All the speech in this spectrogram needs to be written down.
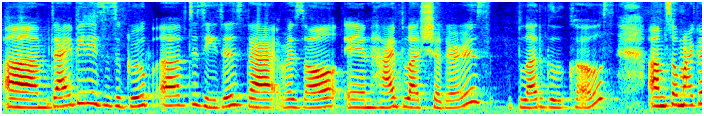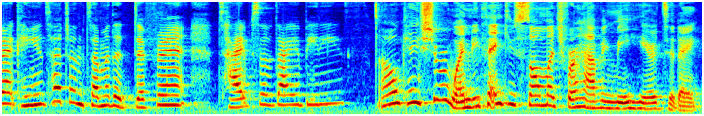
Um, diabetes is a group of diseases that result in high blood sugars, blood glucose. Um, so, Margarette, can you touch on some of the different types of diabetes? Okay, sure, Wendy. Thank you so much for having me here today.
